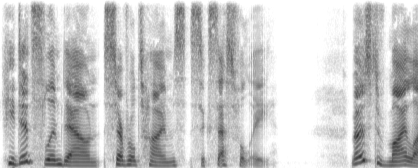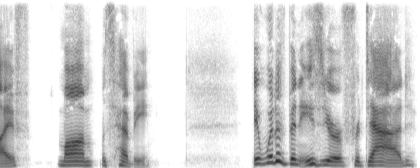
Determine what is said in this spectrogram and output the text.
He did slim down several times successfully. Most of my life, mom was heavy. It would have been easier for dad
